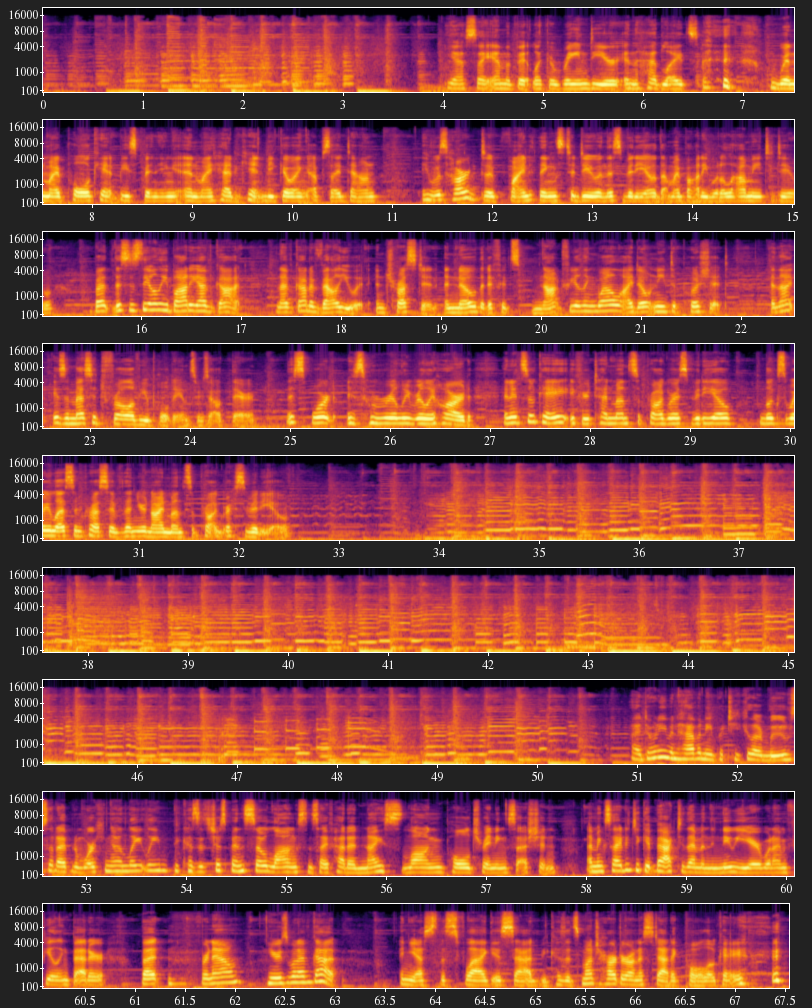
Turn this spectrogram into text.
Yes, I am a bit like a reindeer in the headlights when my pole can't be spinning and my head can't be going upside down. It was hard to find things to do in this video that my body would allow me to do, but this is the only body I've got, and I've got to value it and trust it and know that if it's not feeling well, I don't need to push it. And that is a message for all of you pole dancers out there. This sport is really, really hard, and it's okay if your 10 months of progress video looks way less impressive than your 9 months of progress video. I don't even have any particular moves that I've been working on lately because it's just been so long since I've had a nice long pole training session. I'm excited to get back to them in the new year when I'm feeling better, but for now, here's what I've got. And yes, this flag is sad because it's much harder on a static pole, okay?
